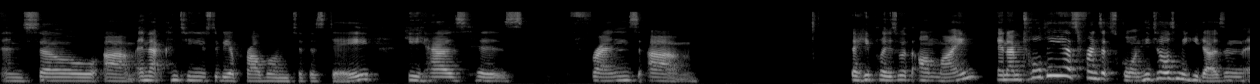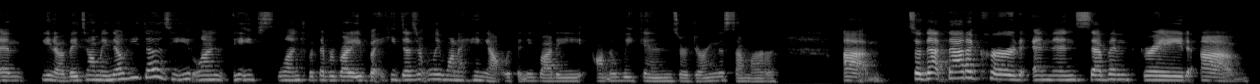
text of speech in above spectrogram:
And so, um, and that continues to be a problem to this day. He has his friends um, that he plays with online and i'm told he has friends at school and he tells me he does and and you know they tell me no he does he eat lunch he eats lunch with everybody but he doesn't really want to hang out with anybody on the weekends or during the summer um, so that that occurred and then seventh grade um,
